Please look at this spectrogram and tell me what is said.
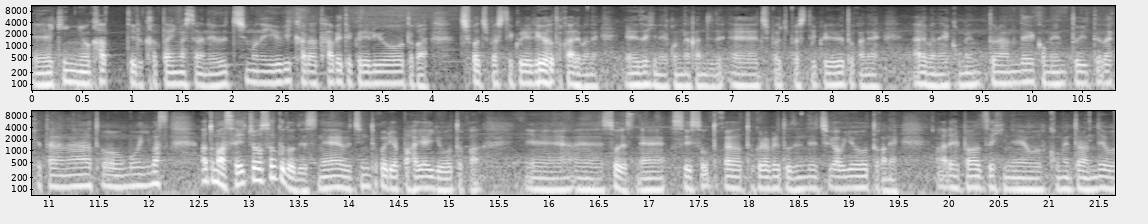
えー、金魚を飼ってる方いましたらねうちもね指から食べてくれるよとかチュパチュパしてくれるよとかあればね、えー、ぜひねこんな感じで、えー、チュパチュパしてくれるとかねあればねコメント欄でコメントいただけたらなと思います。あとまあ成長速度ですね。うちのところやっぱ早いよとか、えー、そうですね。水槽とかと比べると全然違うよとかねあればぜひねコメント欄で教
